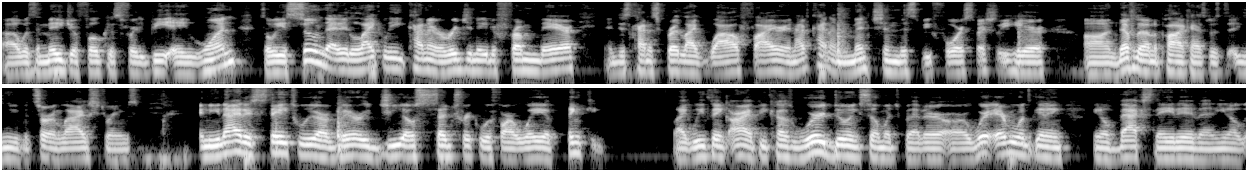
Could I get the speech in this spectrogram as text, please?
uh, was a major focus for the ba1 so we assume that it likely kind of originated from there and just kind of spread like wildfire. And i've kind of mentioned this before especially here on definitely on the podcast but even certain live streams. In the united states we are very geocentric with our way of thinking like we think, all right, because we're doing so much better, or we're everyone's getting, you know, vaccinated, and you know,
